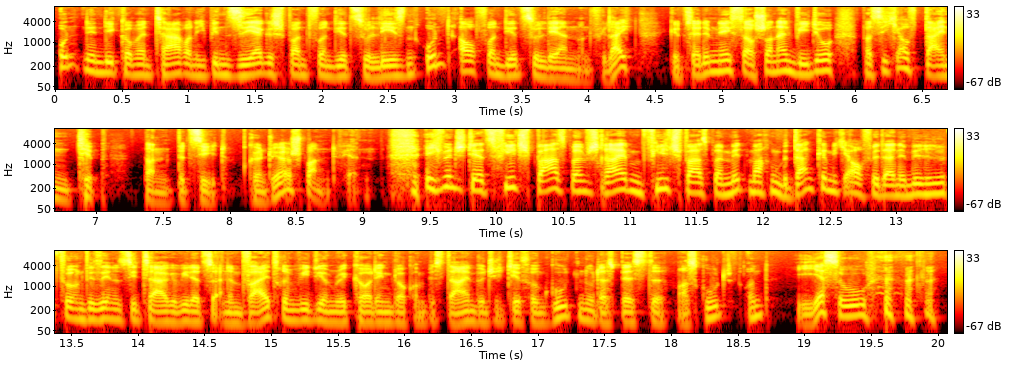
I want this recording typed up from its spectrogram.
unten in die Kommentare und ich bin sehr gespannt von dir zu lesen und auch von dir zu lernen. Und vielleicht gibt es ja demnächst auch schon ein Video, was sich auf deinen Tipp dann bezieht. Könnte ja spannend werden. Ich wünsche dir jetzt viel Spaß beim Schreiben, viel Spaß beim Mitmachen, bedanke mich auch für deine Mithilfe und wir sehen uns die Tage wieder zu einem weiteren Video im Recording-Blog und bis dahin wünsche ich dir vom Guten nur das Beste. Mach's gut und Yesu!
